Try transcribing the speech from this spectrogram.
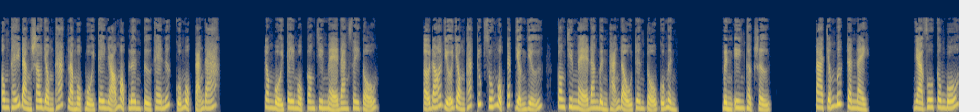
ông thấy đằng sau dòng thác là một bụi cây nhỏ mọc lên từ khe nứt của một tảng đá. Trong bụi cây một con chim mẹ đang xây tổ. Ở đó giữa dòng thác trút xuống một cách giận dữ, con chim mẹ đang bình thản đậu trên tổ của mình. Bình yên thật sự. Ta chấm bức tranh này. Nhà vua công bố,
